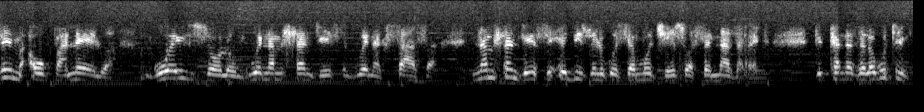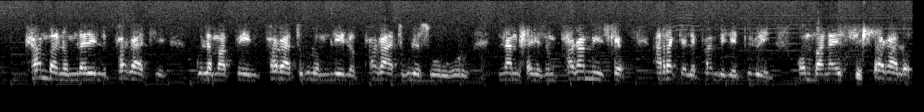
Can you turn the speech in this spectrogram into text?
zima awubhalelwa. Nguwe izolo nguwe namhlanje nguwe nakusasa. Namhlanje ebizweni lenkosi yami ujesu wasenazaretha ngithandazela ukuthi kuhamba nomlaleli phakathi kulamapeni phakathi kulo mlilo phakathi kulesihuruhuru namhlanje simphakamise aragele phambili empilweni. Ngombana isihlakalo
